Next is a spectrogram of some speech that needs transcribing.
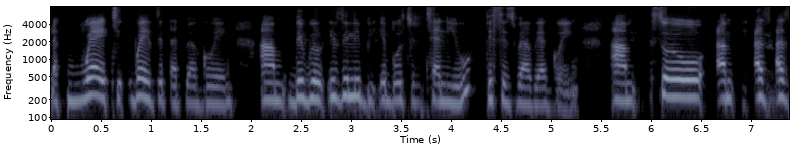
like where it where is it that we're going um, they will easily be able to tell you this is where we are going. Um, so um, as, as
